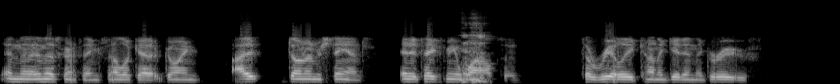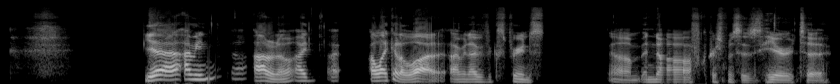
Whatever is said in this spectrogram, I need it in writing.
and the, and those kind of things. And I look at it going, I don't understand. And it takes me a while to to really kind of get in the groove. yeah. I mean, I don't know. I, I I like it a lot. I mean, I've experienced um, enough Christmases here to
